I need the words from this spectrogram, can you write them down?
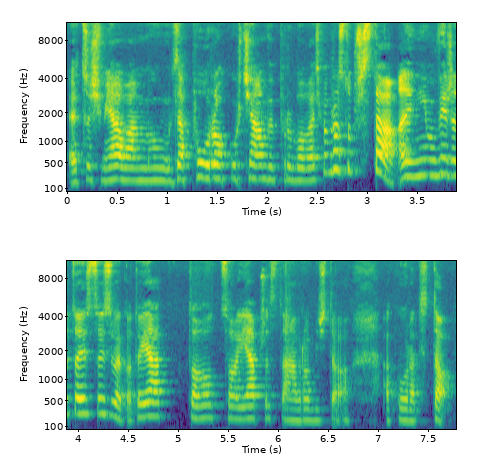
e, coś miałam, za pół roku chciałam wypróbować, po prostu przestałam, ale nie mówię, że to jest coś złego, to ja, to co ja przestałam robić, to akurat to.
